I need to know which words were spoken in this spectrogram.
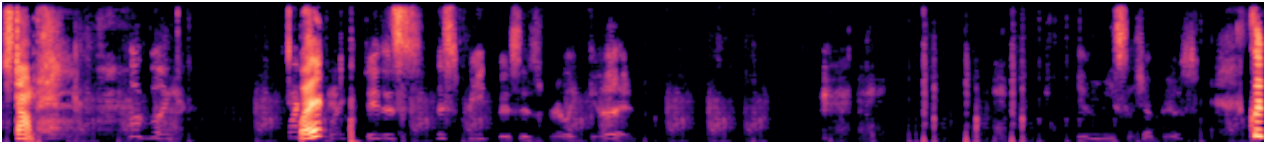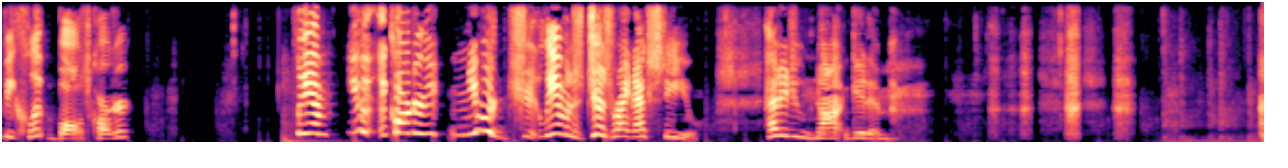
stump. Look, Blake. Watch What? Blake. Dude, this this speed boost is really good. Giving me such a boost. Clippy clip balls, Carter. Liam, you Carter, you were Liam was just right next to you. How did you not get him? I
